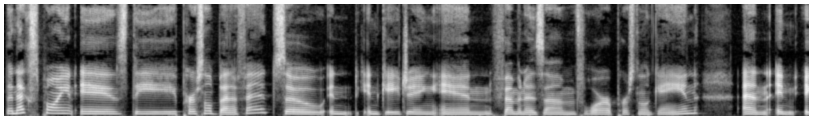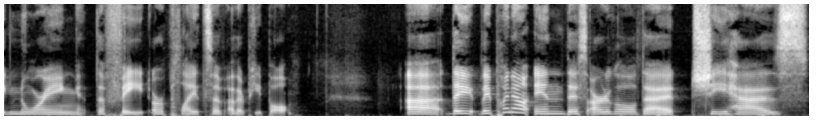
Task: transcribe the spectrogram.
The next point is the personal benefit. So, in engaging in feminism for personal gain and in ignoring the fate or plights of other people. Uh, they they point out in this article that she has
